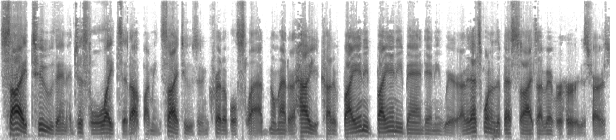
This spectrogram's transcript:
side two, then it just lights it up. I mean, side two is an incredible slab, no matter how you cut it by any by any band anywhere. I mean, that's one of the best sides I've ever heard, as far as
